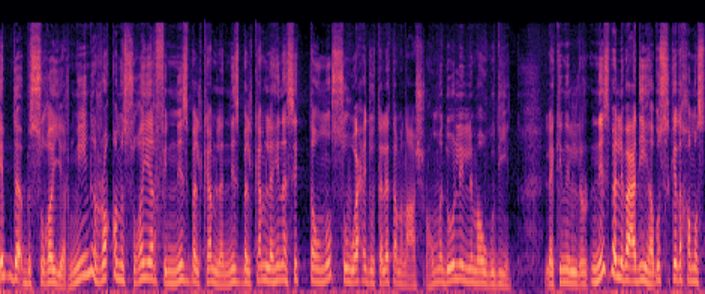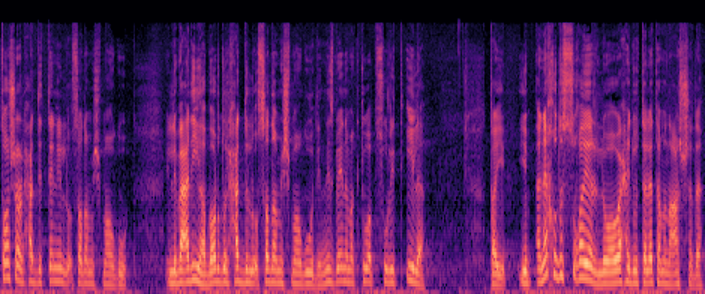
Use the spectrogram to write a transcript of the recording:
ابدأ بالصغير. مين الرقم الصغير في النسبة الكاملة؟ النسبة الكاملة هنا ستة ونص وواحد وتلاتة من عشرة. هم دول اللي موجودين. لكن النسبة اللي بعديها بص كده 15 الحد التاني اللي قصادها مش موجود. اللي بعديها برضو الحد اللي قصادها مش موجود. النسبة هنا مكتوبة بصورة إلى. طيب يبقى ناخد الصغير اللي هو واحد وتلاتة من عشرة ده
